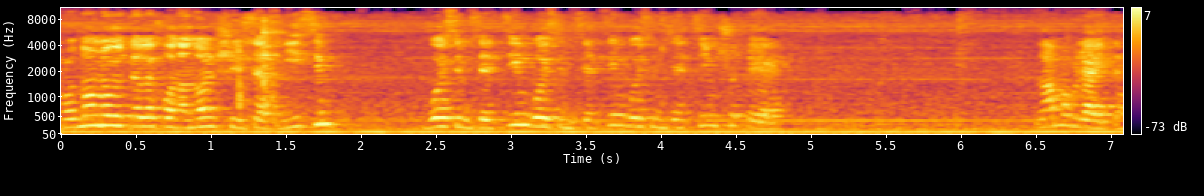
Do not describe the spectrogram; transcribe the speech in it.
По номеру телефона 068 87 87 87 4. Замовляйте.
